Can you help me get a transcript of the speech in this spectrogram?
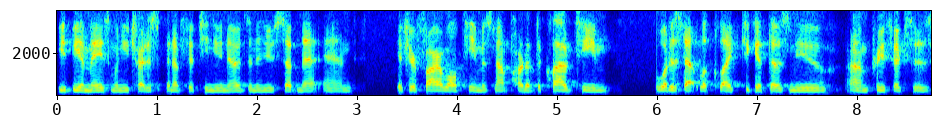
you'd be amazed when you try to spin up 15 new nodes in a new subnet, and if your firewall team is not part of the cloud team, what does that look like to get those new um, prefixes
